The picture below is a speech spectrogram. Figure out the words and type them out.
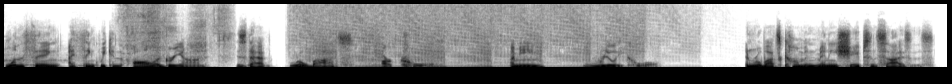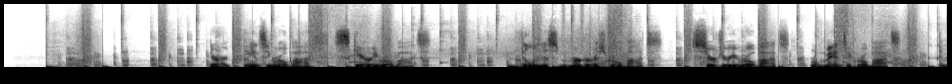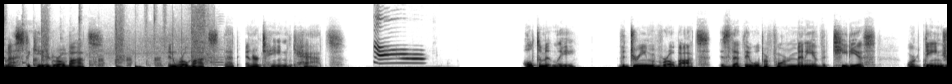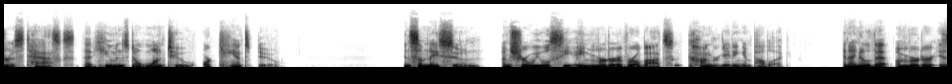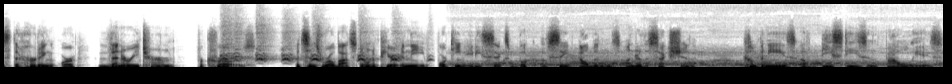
One thing I think we can all agree on is that robots are cool. I mean, really cool. And robots come in many shapes and sizes. There are dancing robots, scary robots, villainous, murderous robots, surgery robots, romantic robots, domesticated robots, and robots that entertain cats. Ultimately, the dream of robots is that they will perform many of the tedious or dangerous tasks that humans don't want to or can't do. And someday soon, I'm sure we will see a murder of robots congregating in public. And I know that a murder is the herding or venery term for crows. But since robots don't appear in the 1486 Book of St. Albans under the section Companies of Beasties and Fowlies,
